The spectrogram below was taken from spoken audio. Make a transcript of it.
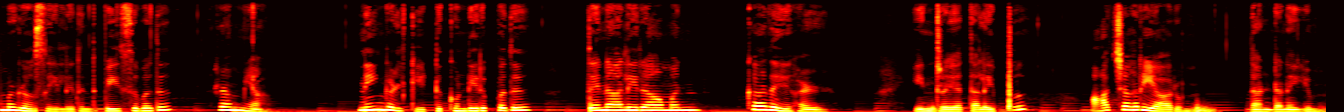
தமிழோசையிலிருந்து பேசுவது ரம்யா. நீங்கள் கேட்டுக்கொண்டிருப்பது தெனாலிராமன் கதைகள். இன்றைய தலைப்பு ஆச்சாரியாரும் தண்டனையும்.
